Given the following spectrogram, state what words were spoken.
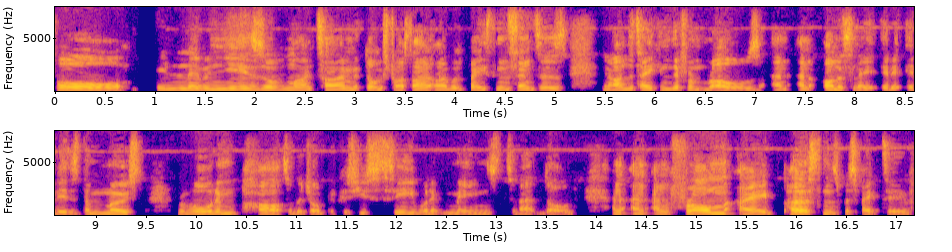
for 11 years of my time with Dogs Trust, I, I was based in the centres, you know, undertaking different roles. And, and honestly, it, it is the most rewarding part of the job because you see what it means to that dog. And, and, and from a person's perspective,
